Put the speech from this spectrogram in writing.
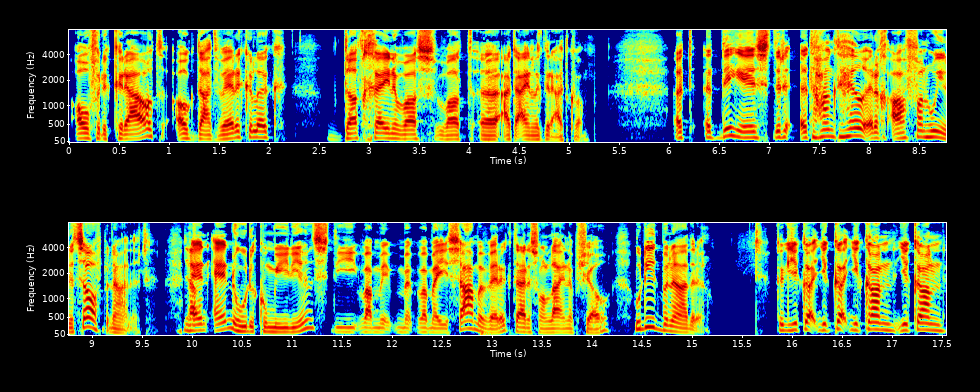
over de crowd ook daadwerkelijk datgene was wat eh, uiteindelijk eruit kwam. Het, het ding is, er, het hangt heel erg af van hoe je het zelf benadert. Ja. En, en hoe de comedians die, waarmee, waarmee je samenwerkt tijdens zo'n line-up show, hoe die het benaderen. Kijk, je kan, je kan, je kan, je kan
